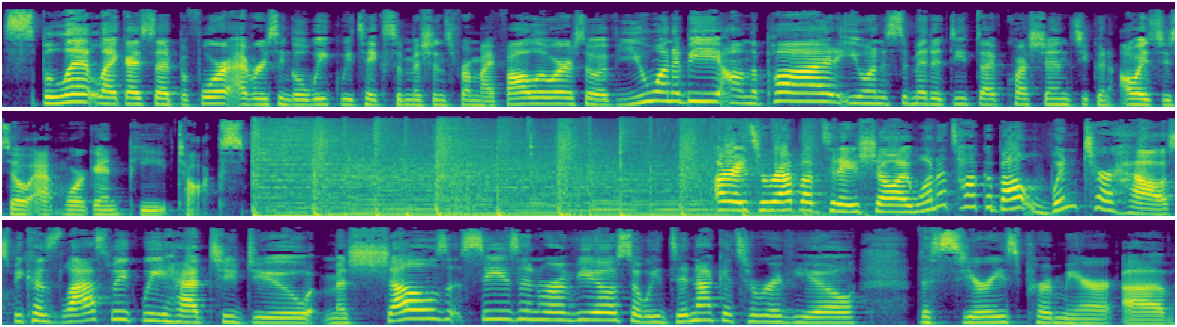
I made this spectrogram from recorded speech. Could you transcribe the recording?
split. Like I said before, every single week we take submissions from my followers. So if you want to be on the pod, you want to submit a deep dive questions, you can always do so at Morgan P Talks. All right, to wrap up today's show, I want to talk about Winter House because last week we had to do Michelle's season review, so we did not get to review the series premiere of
